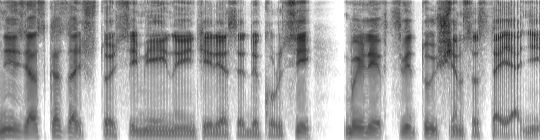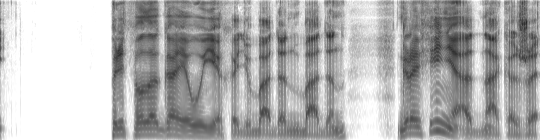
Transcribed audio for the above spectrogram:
нельзя сказать, что семейные интересы де Курси были в цветущем состоянии. Предполагая уехать в Баден-Баден, графиня, однако же,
